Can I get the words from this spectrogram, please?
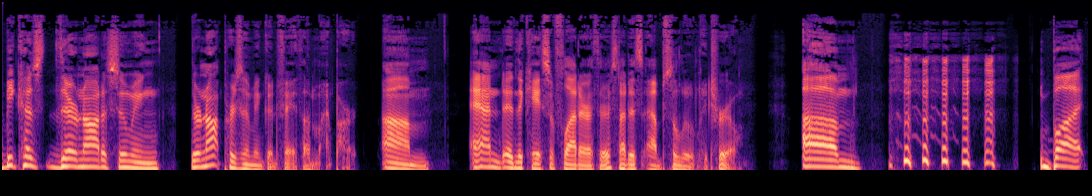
because they're not assuming they're not presuming good faith on my part. Um, and in the case of flat earthers, that is absolutely true. Um, but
